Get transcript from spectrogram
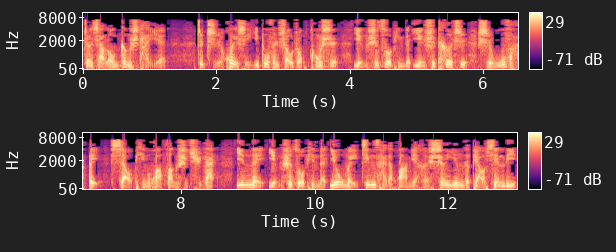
郑晓龙更是坦言。这只会是一部分受众，同时，影视作品的影视特质是无法被小屏化方式取代，因为影视作品的优美精彩的画面和声音的表现力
